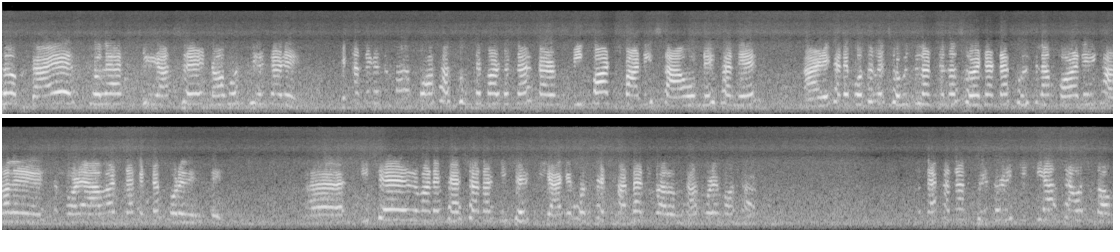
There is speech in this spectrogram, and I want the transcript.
তো গায়ে চলে আসছি, আছে নব থিয়েটারে এখান থেকে তো কোনো কথা শুনতে পারবেন না, কারণ বিকট পানি সাউন্ড এখানে। আর এখানে প্রথমে ছবি তোলার জন্য সোয়েটারটা খুলছিলাম, পরে দেখি গেছে পরে আবার জ্যাকেটটা করে দিচ্ছি কিসের মানে ফ্যাশন আর কিসের কি? আগে হচ্ছে ঠান্ডা নিবারণ, তারপরে কথা। দেখা যাক, ভেতরে কি কি আছে আমাদের নব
